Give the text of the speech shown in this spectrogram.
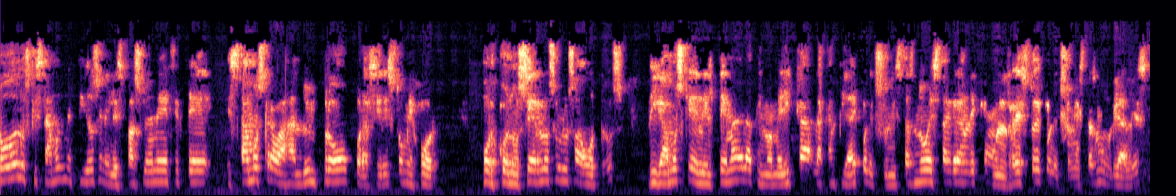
Todos los que estamos metidos en el espacio de NFT estamos trabajando en pro por hacer esto mejor, por conocernos unos a otros. Digamos que en el tema de Latinoamérica la cantidad de coleccionistas no es tan grande como el resto de coleccionistas mundiales.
